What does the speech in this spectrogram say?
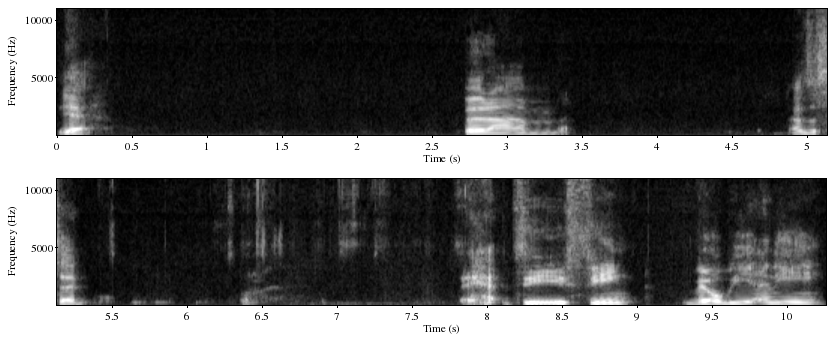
yeah. But um, as I said, do you think there'll be any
